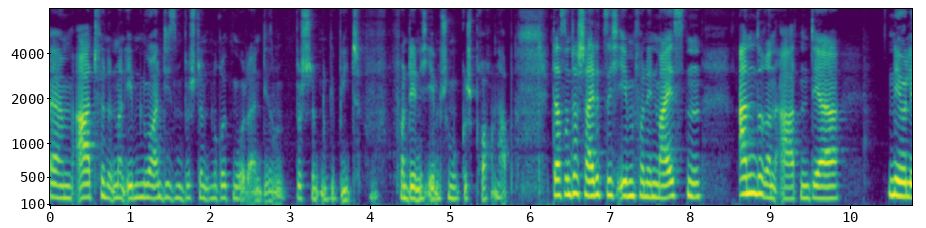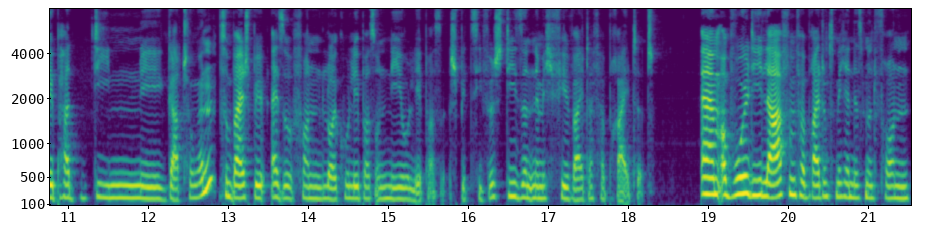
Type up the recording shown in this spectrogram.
ähm, Art findet man eben nur an diesem bestimmten Rücken oder in diesem bestimmten Gebiet, von denen ich eben schon gesprochen habe. Das unterscheidet sich eben von den meisten anderen Arten der Neolepardine-Gattungen, zum Beispiel also von Leucolepas und Neolepas spezifisch, die sind nämlich viel weiter verbreitet. Ähm, obwohl die Larvenverbreitungsmechanismen von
